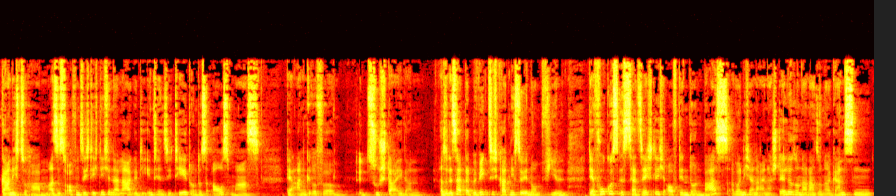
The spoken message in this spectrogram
gar nicht zu haben. Also ist offensichtlich nicht in der Lage, die Intensität und das Ausmaß der Angriffe zu steigern. Also deshalb, da bewegt sich gerade nicht so enorm viel. Der Fokus ist tatsächlich auf den Donbass, aber nicht an einer Stelle, sondern an so einer ganzen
